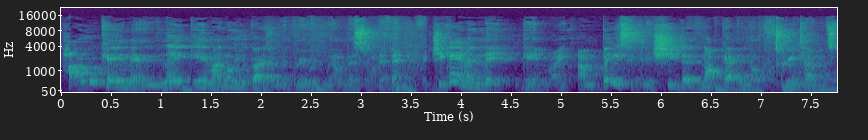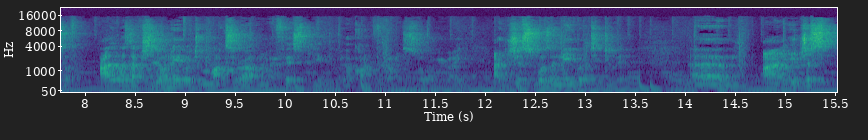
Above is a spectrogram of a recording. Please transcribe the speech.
Haru came in late game. I know you guys will agree with me on this one, if anything. She came in late game, right? And basically, she did not get enough screen time and stuff. I was actually unable to max her out in my first playthrough, her confidant story, right? I just wasn't able to do it. Um, and it just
